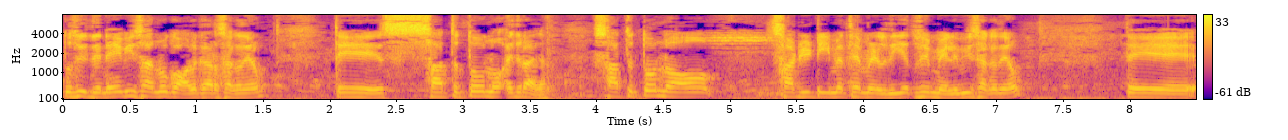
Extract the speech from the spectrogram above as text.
ਤੁਸੀਂ ਦਿਨੇ ਵੀ ਸਾਨੂੰ ਕਾਲ ਕਰ ਸਕਦੇ ਹੋ। ਤੇ 7 ਤੋਂ 9 ਇਧਰ ਆ ਜਾ। 7 ਤੋਂ 9 ਸਾਡੀ ਟੀਮ ਇੱਥੇ ਮਿਲਦੀ ਹੈ। ਤੁਸੀਂ ਮਿਲ ਵੀ ਸਕਦੇ ਹੋ। ਤੇ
